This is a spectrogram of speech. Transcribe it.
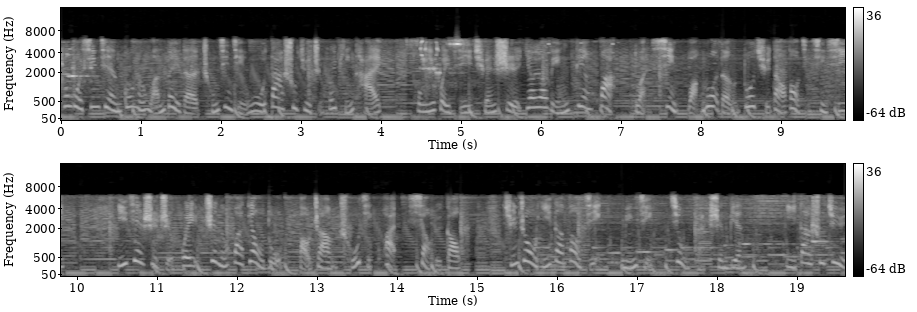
通过新建功能完备的重庆警务大数据指挥平台，统一汇集全市幺幺零电话、短信、网络等多渠道报警信息，一键式指挥、智能化调度，保障处警快、效率高。群众一旦报警，民警就在身边。以大数据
